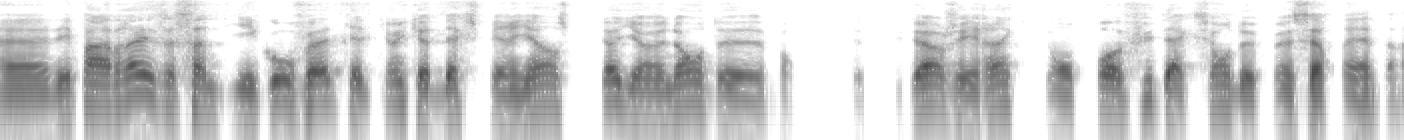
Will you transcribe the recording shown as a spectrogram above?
les Padres de San Diego veulent quelqu'un qui a de l'expérience. là, il y a un nom de, bon, plusieurs gérants qui n'ont pas vu d'action depuis un certain temps.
